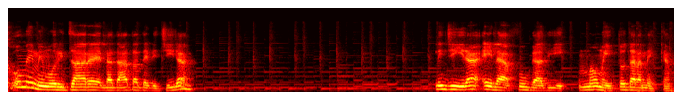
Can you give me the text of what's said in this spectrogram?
Come memorizzare la data dell'Egira? L'Egira è la fuga di Maometto dalla Mecca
